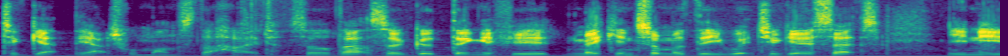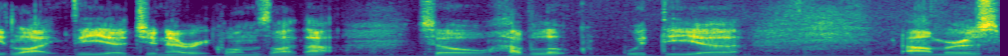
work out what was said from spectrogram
to get the actual monster hide. So that's a good thing if you're making some of the Witcher gear sets, you need like the uh, generic ones like that. So have a look with the uh, armorers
